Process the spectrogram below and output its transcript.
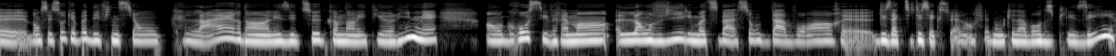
euh, bon, c'est sûr qu'il n'y a pas de définition claire dans les études comme dans les théories, mais en gros, c'est vraiment vraiment l'envie, les motivations d'avoir euh, des activités sexuelles, en fait, donc d'avoir du plaisir.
